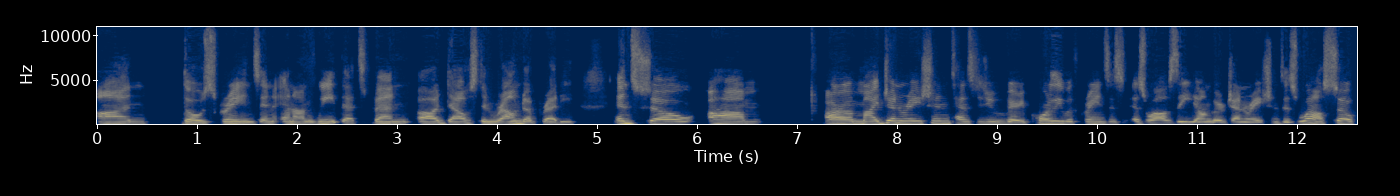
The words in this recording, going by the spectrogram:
on those grains and, and on wheat that's been uh, doused in Roundup Ready. And so um, our my generation tends to do very poorly with grains as, as well as the younger generations as well. So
